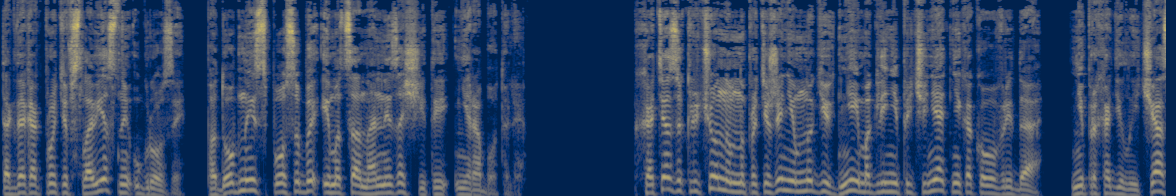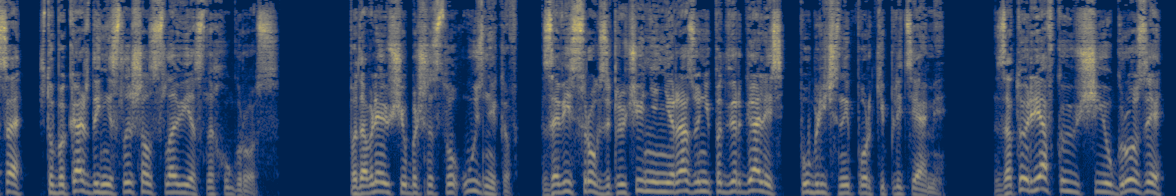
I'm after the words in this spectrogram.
Тогда как против словесной угрозы подобные способы эмоциональной защиты не работали. Хотя заключенным на протяжении многих дней могли не причинять никакого вреда, не проходило и часа, чтобы каждый не слышал словесных угроз. Подавляющее большинство узников за весь срок заключения ни разу не подвергались публичной порке плетями. Зато рявкающие угрозы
